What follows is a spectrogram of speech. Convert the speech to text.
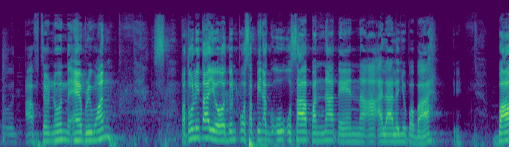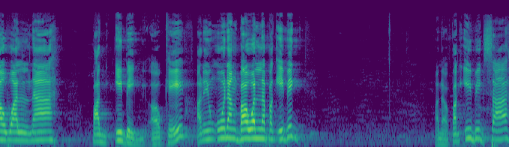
Good afternoon, everyone. Patuloy tayo doon po sa pinag-uusapan natin, naaalala nyo pa ba? Okay. Bawal na pag-ibig. Okay? Ano yung unang bawal na pag-ibig? Ano? Pag-ibig sa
